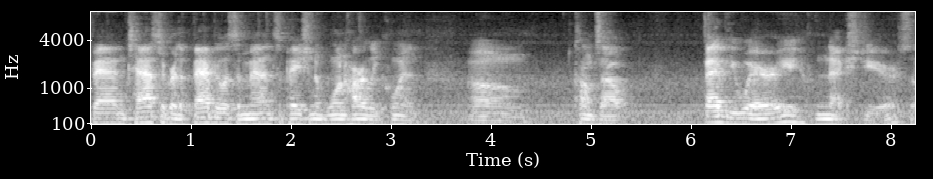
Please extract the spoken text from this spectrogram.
Fantastic or the Fabulous Emancipation of One Harley Quinn um, comes out February next year. So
